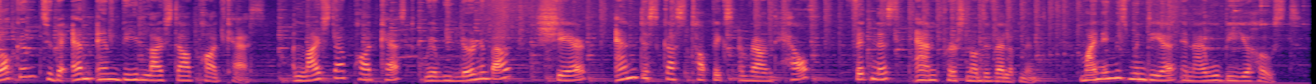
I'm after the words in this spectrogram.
Welcome to the MMB Lifestyle Podcast, a lifestyle podcast where we learn about, share, and discuss topics around health, fitness, and personal development. My name is Mundia, and I will be your host.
